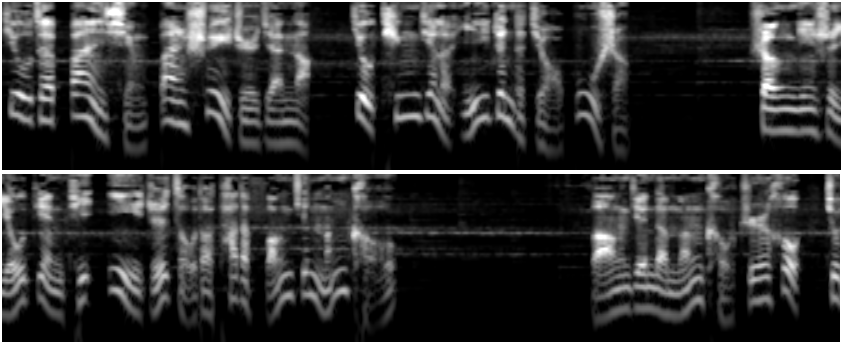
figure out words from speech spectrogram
就在半醒半睡之间呢，就听见了一阵的脚步声，声音是由电梯一直走到他的房间门口。房间的门口之后，就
